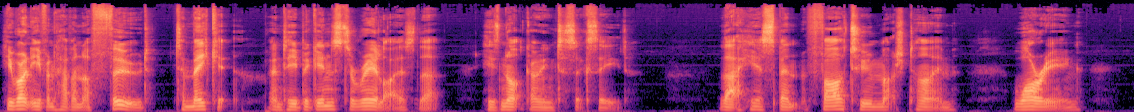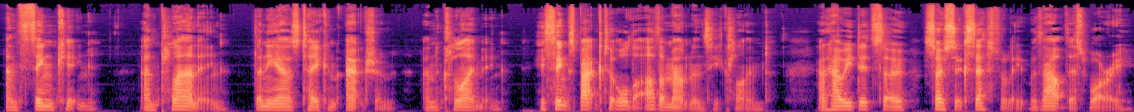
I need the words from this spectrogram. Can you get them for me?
he won't even have enough food to make it. And he begins to realize that he's not going to succeed. That he has spent far too much time worrying and thinking and planning than he has taken action and climbing. He thinks back to all the other mountains he climbed and how he did so so successfully without this worry,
